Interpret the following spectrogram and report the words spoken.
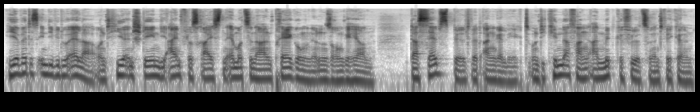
Hier wird es individueller und hier entstehen die einflussreichsten emotionalen Prägungen in unserem Gehirn. Das Selbstbild wird angelegt und die Kinder fangen an, Mitgefühl zu entwickeln.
